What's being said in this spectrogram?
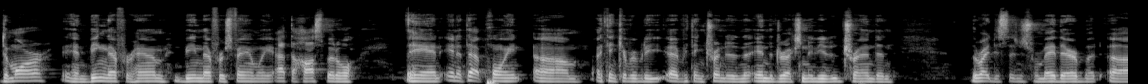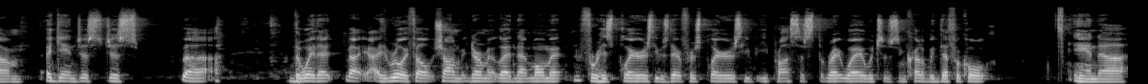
Damar and being there for him, being there for his family at the hospital. And, and at that point, um, I think everybody, everything trended in the, in the direction it needed to trend and the right decisions were made there. But, um, again, just, just, uh, the way that I, really felt Sean McDermott led in that moment for his players. He was there for his players. He, he processed the right way, which was incredibly difficult, and uh,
